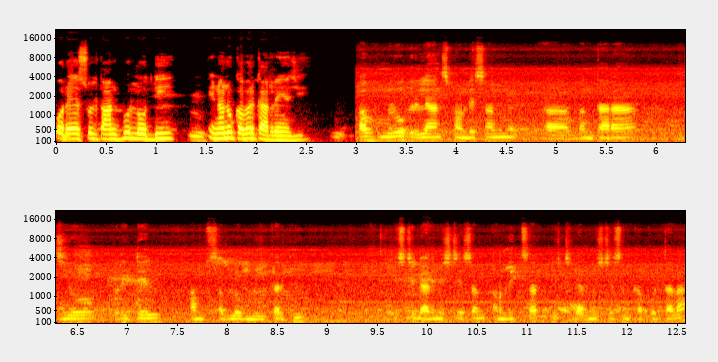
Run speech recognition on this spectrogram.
ਔਰ ਸੁਲਤਾਨਪੁਰ ਲੋਧੀ ਇਹਨਾਂ ਨੂੰ ਕਵਰ ਕਰ ਰਹੇ ਹਾਂ ਜੀ अब हम लोग रिलायंस फाउंडेशन अ, बनतारा जियो रिटेल हम सब लोग मिलकर की district administration Amritsar district administration Kapurthala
